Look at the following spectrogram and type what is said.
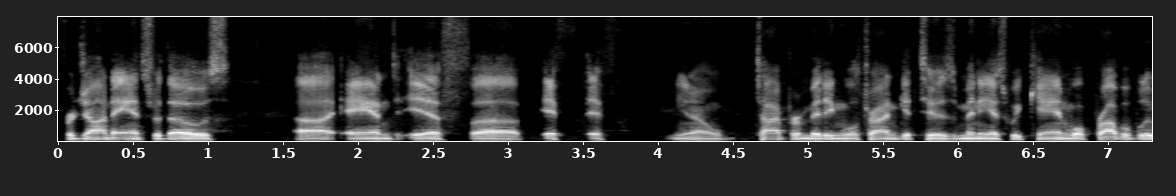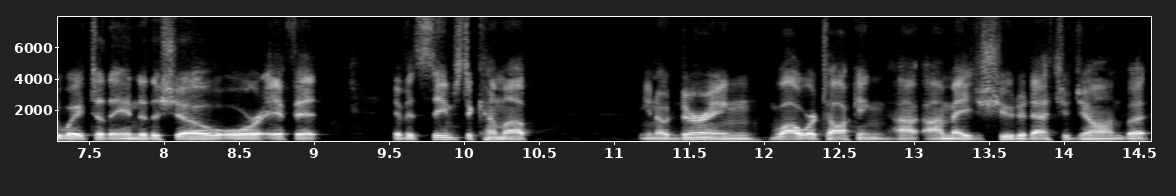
for John to answer those. Uh, and if uh, if if you know time permitting, we'll try and get to as many as we can. We'll probably wait till the end of the show, or if it if it seems to come up, you know, during while we're talking, I, I may shoot it at you, John. But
